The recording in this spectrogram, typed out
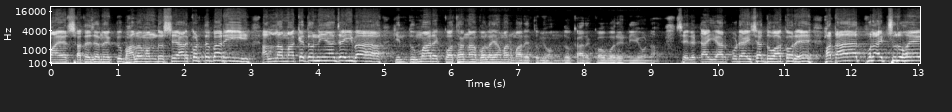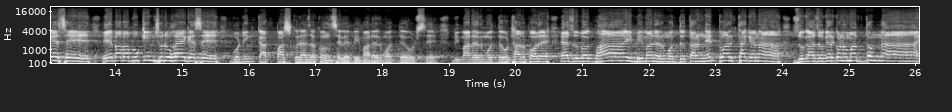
মায়ের সাথে যেন একটু ভালো মন্দ শেয়ার করতে পারি। আল্লাহ মাকে তো নিয়ে যাইবা, কিন্তু মারে কথা না বলাই আমার মারে তুমি অন্ধকার কবরে নিও না। ছেলেটা এয়ারপোর্টে আইসা দোয়া করে, হঠাৎ ফ্লাইট শুরু হয়ে গেছে, এ বাবা বুকিং শুরু হয়ে গেছে বোর্ডিং কার্ড পাস করে যখন ছেলে বিমানের মধ্যে উঠছে, বিমানের মধ্যে ওঠার পরে এ যুবক ভাই, বিমানের মধ্যে তার নেটওয়ার্ক থাকে না, যোগাযোগের কোনো মাধ্যম নাই।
